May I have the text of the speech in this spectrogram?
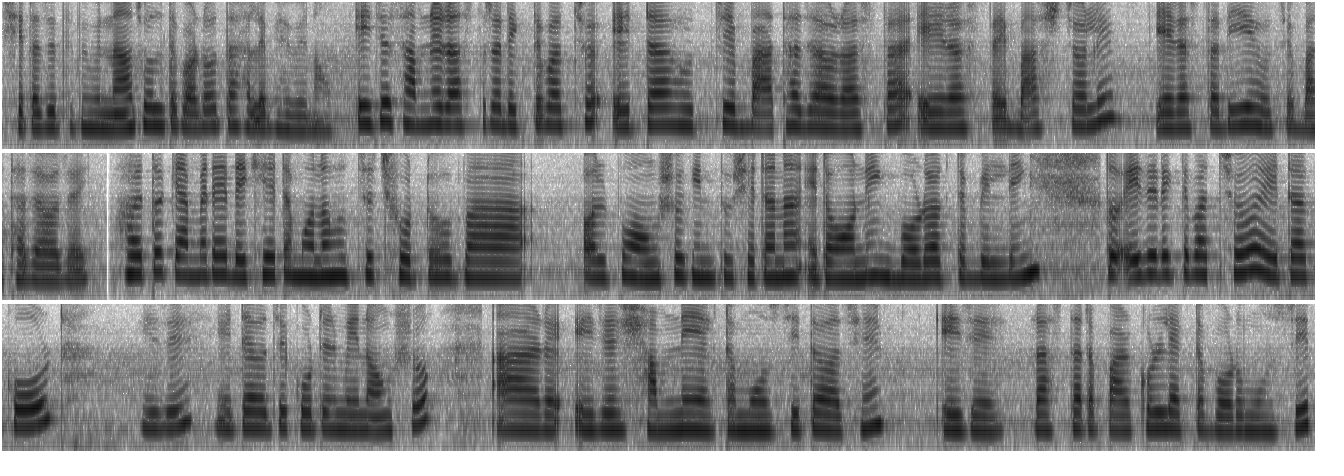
সেটা যদি তুমি না চলতে পারো, তাহলে ভেবে নাও। এই যে সামনের রাস্তাটা দেখতে পাচ্ছ, এটা হচ্ছে বাথা যাওয়ার রাস্তা। এই রাস্তায় বাস চলে এই রাস্তা দিয়ে হচ্ছে বাথা যাওয়া যায়। হয়তো ক্যামেরায় দেখে এটা মনে হচ্ছে ছোট বা অল্প অংশ, কিন্তু সেটা না, এটা অনেক বড় একটা বিল্ডিং। তো এই যে দেখতে পাচ্ছ, এটা কোর্ট। এই যে, এটা হচ্ছে কোর্টের মেন অংশ। আর এই যে সামনে একটা মসজিদও আছে। এই যে রাস্তাটা পার করলে একটা বড় মসজিদ।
